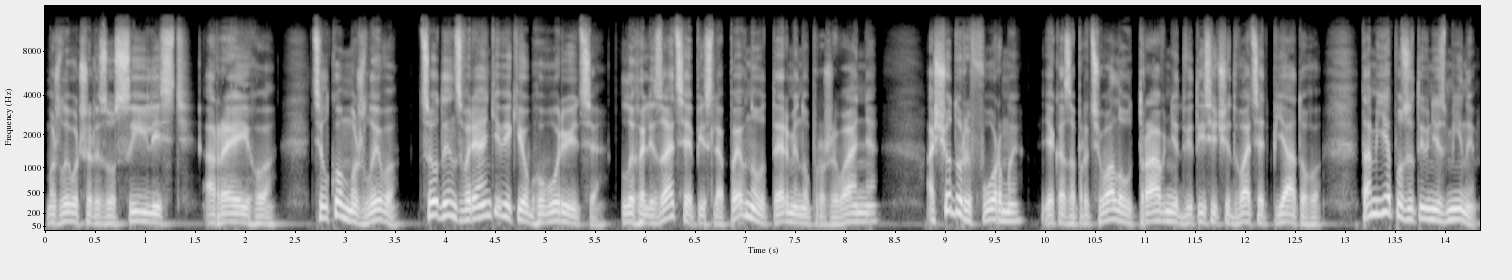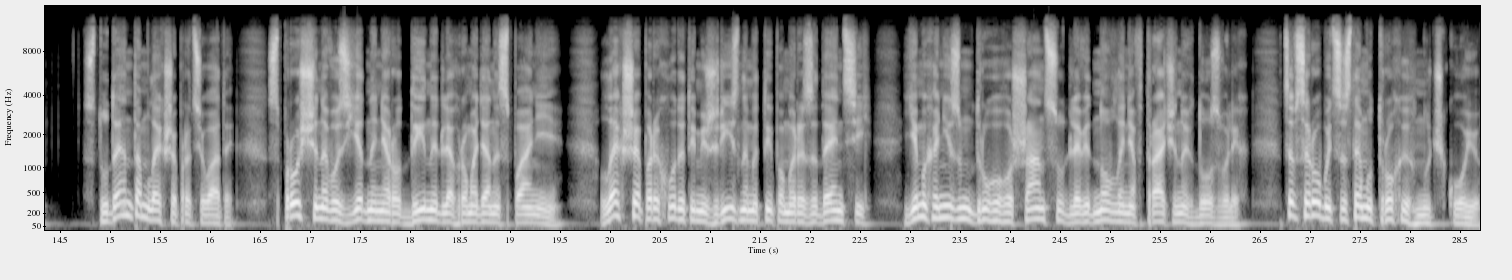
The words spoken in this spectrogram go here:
можливо, через осилість, арейго. Цілком можливо. Це один з варіантів, які обговорюються – легалізація після певного терміну проживання. А щодо реформи, яка запрацювала у травні 2025-го, там є позитивні зміни. Студентам легше працювати, спрощене воз'єднання родини для громадян Іспанії, легше переходити між різними типами резиденцій, є механізм другого шансу для відновлення втрачених дозволів. Це все робить систему трохи гнучкою.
